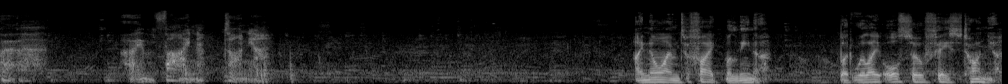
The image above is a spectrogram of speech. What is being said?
I am fine, Tanya. I know I'm to fight Mileena, but will I also face Tanya?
